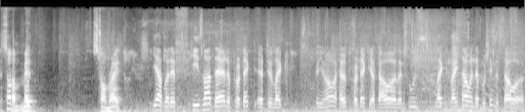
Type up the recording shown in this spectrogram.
it's not a mid Storm, right? yeah, but if he's not there to protect, uh, to like, you know, help protect your tower, then who's like right now when they're pushing this tower,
